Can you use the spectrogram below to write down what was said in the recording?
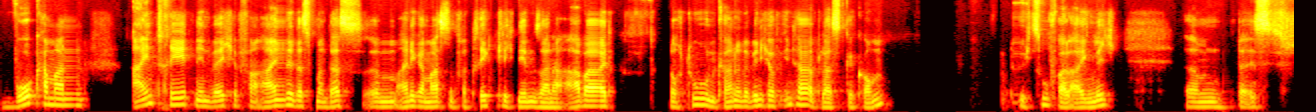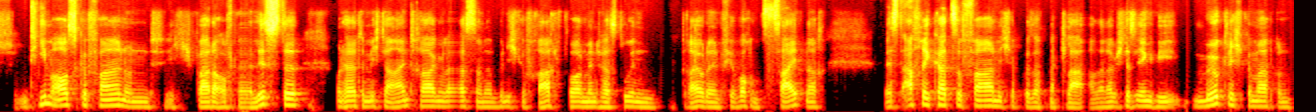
Wo kann man eintreten, in welche Vereine, dass man das ähm, einigermaßen verträglich neben seiner Arbeit noch tun kann. Und da bin ich auf Interplast gekommen durch Zufall eigentlich. Ähm, da ist ein Team ausgefallen und ich war da auf einer Liste und hatte mich da eintragen lassen. Und dann bin ich gefragt worden, Mensch, hast du in drei oder in vier Wochen Zeit, nach Westafrika zu fahren? Ich habe gesagt, na klar. Und dann habe ich das irgendwie möglich gemacht und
